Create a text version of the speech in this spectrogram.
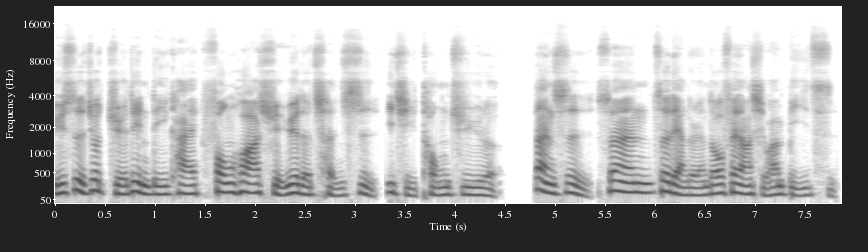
于是就决定离开风花雪月的城市，一起同居了。但是虽然这两个人都非常喜欢彼此，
